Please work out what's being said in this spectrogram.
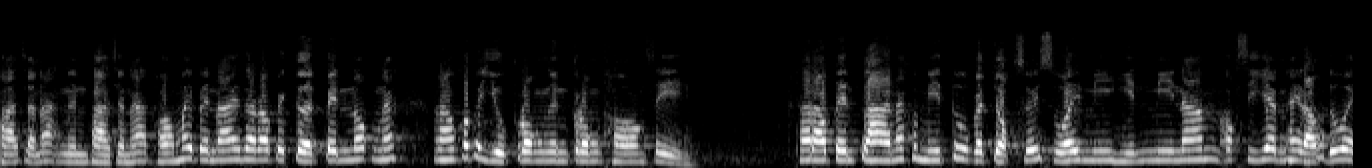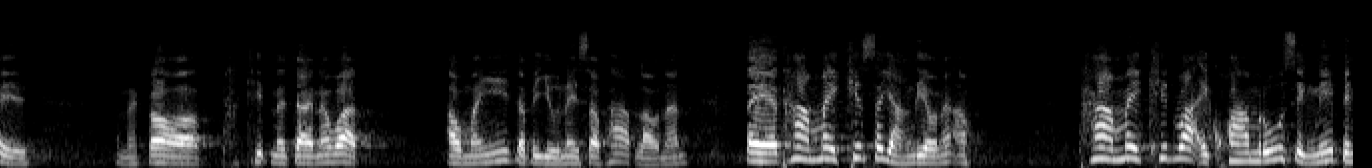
ภาชนะเงินภาชนะทองไม่เป็นไรถ้าเราไปเกิดเป็นนกนะเราก็ไปอยู่กรงเงินกรงทองสิถ้าเราเป็นปลานะเขามีตู้กระจกสวยๆมีหินมีน้ำออกซิเจนให้เราด้วยนะก็คิดในใจนะว่า เอาไหมจะไปอยู่ในสภาพเหล่านั้น แต่ถ้าไม่คิดสัอย่างเดียวนะเอาถ้าไม่คิดว่าไอ้ความรู้สิ่งนี้เป็น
